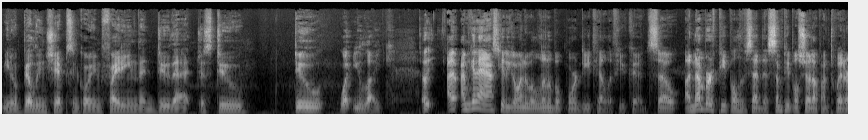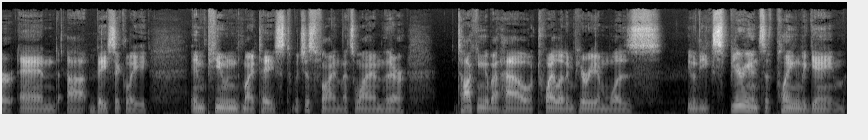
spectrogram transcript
you know, building ships and going and fighting, then do that. Just do do what you like. Oh, I'm going to ask you to go into a little bit more detail if you could. So, a number of people have said this. Some people showed up on Twitter and uh, basically impugned my taste, which is fine. That's why I'm there. Talking about how Twilight Imperium was you know the experience of playing the game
